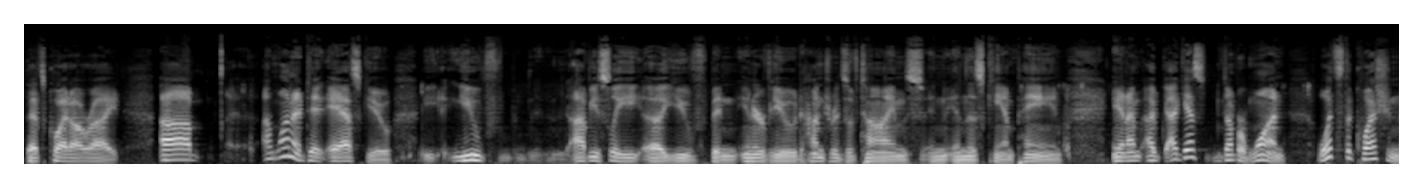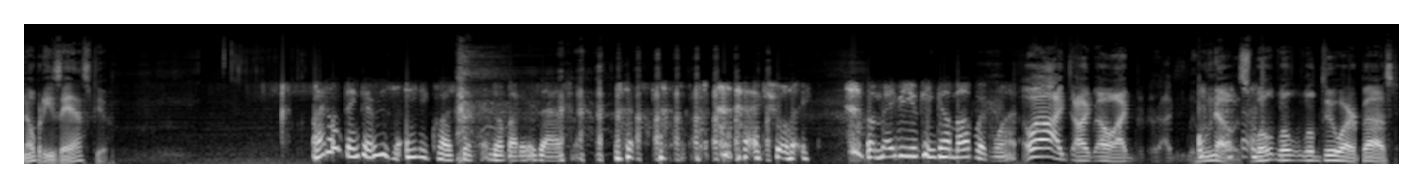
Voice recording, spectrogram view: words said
That's quite all right. Um, I wanted to ask you. You've obviously uh, you've been interviewed hundreds of times in, in this campaign, and I'm, I, I guess number one, what's the question nobody's asked you? I don't think there is any question that nobody has asked. Actually. But maybe you can come up with one. Well, I, I oh, I, I who knows? we'll we'll we'll do our best.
